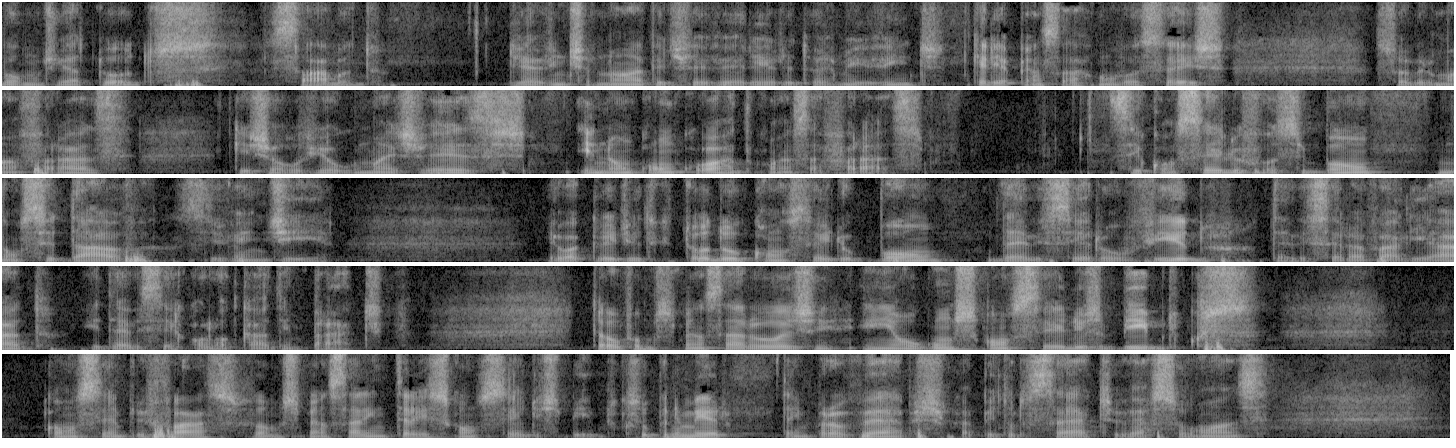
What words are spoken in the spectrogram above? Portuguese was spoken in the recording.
Bom dia a todos. Sábado, dia 29 de fevereiro de 2020. Queria pensar com vocês sobre uma frase que já ouvi algumas vezes e não concordo com essa frase. Se conselho fosse bom, não se dava, se vendia. Eu acredito que todo conselho bom deve ser ouvido, deve ser avaliado e deve ser colocado em prática. Então vamos pensar hoje em alguns conselhos bíblicos como sempre faço, vamos pensar em três conselhos bíblicos. O primeiro tem Provérbios, capítulo 7, verso 11.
